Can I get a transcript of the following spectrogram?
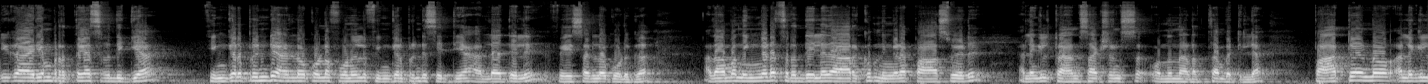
ഒരു കാര്യം പ്രത്യേകം ശ്രദ്ധിക്കുക. ഫിംഗർ പ്രിന്റ് അൺലോക്ക് ഉള്ള ഫോണിൽ ഫിംഗർ പ്രിന്റ് സെറ്റ് ചെയ്യുക. അല്ലാത്തതിൽ ഫേസ് അൺലോക്ക് കൊടുക്കുക. അതാകുമ്പോൾ നിങ്ങളുടെ ശ്രദ്ധയില്ലാതെ ആർക്കും നിങ്ങളുടെ പാസ്വേഡ് അല്ലെങ്കിൽ ട്രാൻസാക്ഷൻസ് ഒന്നും നടത്താൻ പറ്റില്ല. പാറ്റേണോ അല്ലെങ്കിൽ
